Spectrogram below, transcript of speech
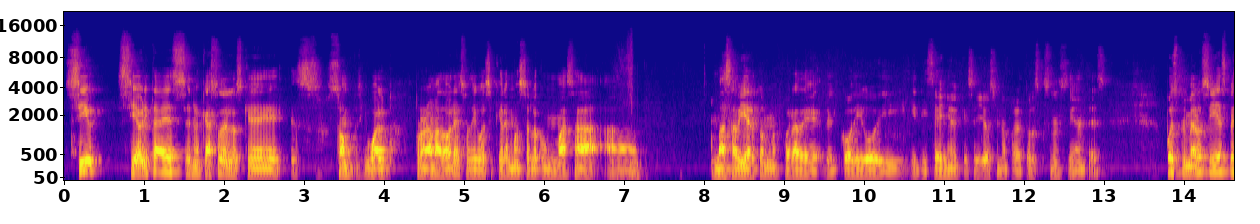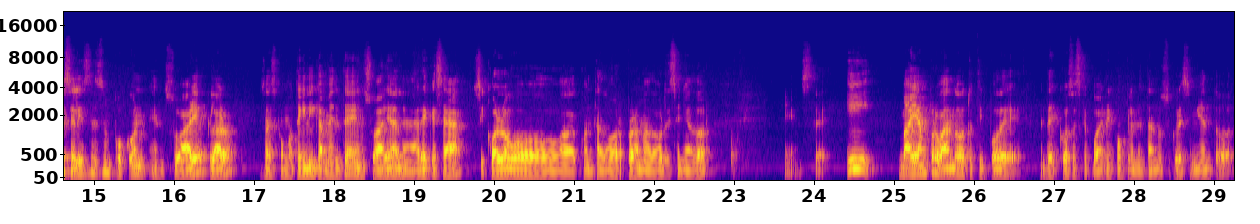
sí, si ahorita es en el caso de los que es- son igual programadores, o digo, si queremos hacerlo como más a, a- más abierto, más fuera de- del código y, y diseño y qué sé yo, sino para todos los que son estudiantes, pues primero sí especialícense un poco en, en su área, claro. O sea, es como técnicamente en su área, en la área que sea, psicólogo, ah, contador, programador, diseñador. Este, y vayan probando otro tipo de, de cosas que puedan ir complementando su crecimiento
